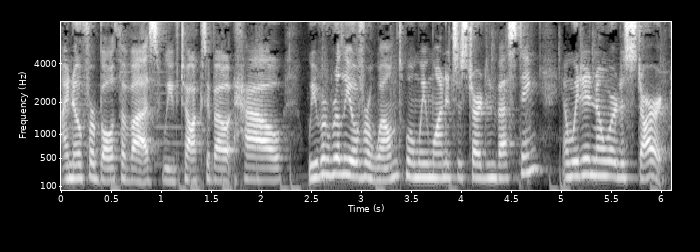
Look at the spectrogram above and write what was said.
I know for both of us, we've talked about how we were really overwhelmed when we wanted to start investing and we didn't know where to start.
